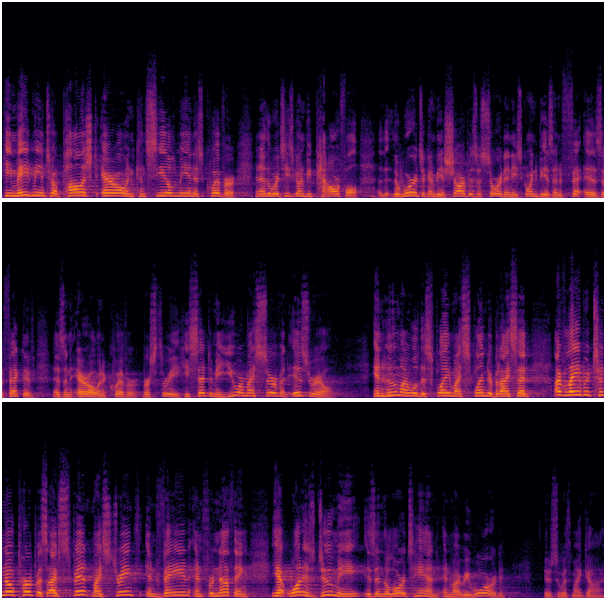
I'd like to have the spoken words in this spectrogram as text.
He made me into a polished arrow and concealed me in his quiver. In other words, he's going to be powerful. The words are going to be as sharp as a sword, and he's going to be as, as effective as an arrow in a quiver. Verse 3 He said to me, You are my servant, Israel in whom I will display my splendor. But I said, I've labored to no purpose. I've spent my strength in vain and for nothing. Yet what is due me is in the Lord's hand, and my reward is with my God.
